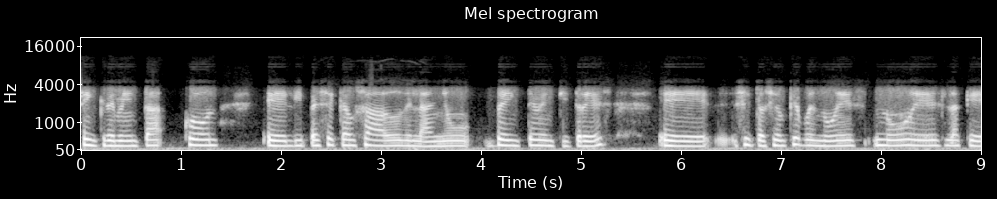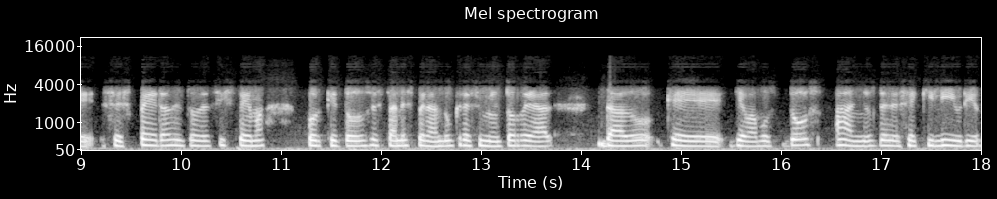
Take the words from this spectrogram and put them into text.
se incrementa con el IPC causado del año 2023, eh, situación que pues no es no es la que se espera dentro del sistema porque todos están esperando un crecimiento real dado que llevamos dos años de desequilibrio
